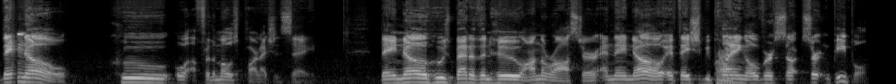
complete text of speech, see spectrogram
they know who, well, for the most part, I should say, they know who's better than who on the roster, and they know if they should be playing right. over so, certain people.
